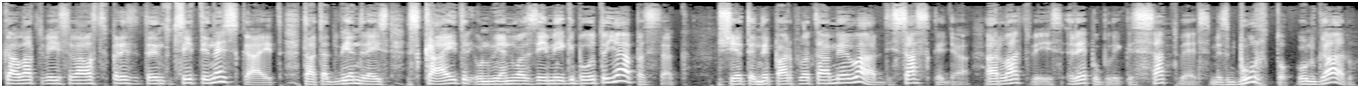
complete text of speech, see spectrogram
kā Latvijas valsts prezidentu, citi neskaita. Tā tad vienreiz skaidri un viennozīmīgi būtu jāpasaka šie nepārprotamie vārdi saskaņā ar Latvijas Republikas satvērsmes burtu un garu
